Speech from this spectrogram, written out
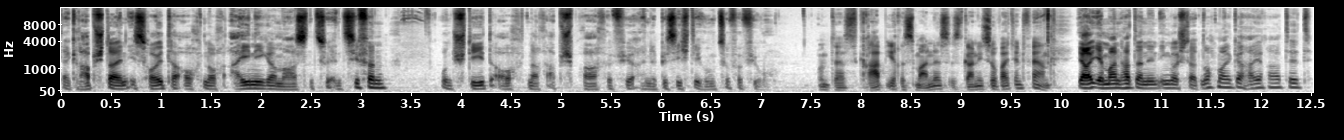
Der Grabstein ist heute auch noch einigermaßen zu entziffern und steht auch nach Absprache für eine Besichtigung zur Verfügung. Und das Grab ihres Mannes ist gar nicht so weit entfernt. Ja, ihr Mann hat dann in Ingolstadt nochmal geheiratet.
